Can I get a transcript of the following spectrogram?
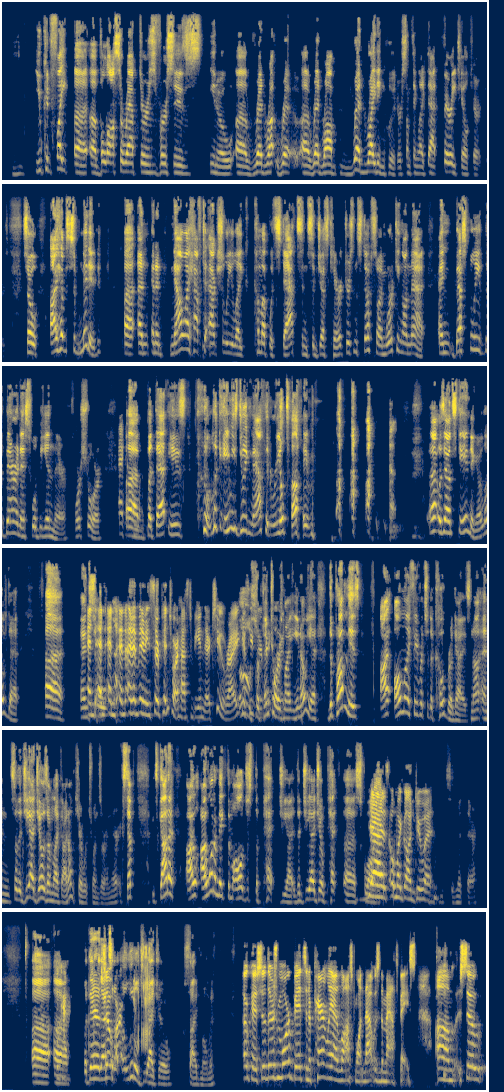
you could fight uh, uh, Velociraptors versus you know uh, Red Ro- Red uh, Red Rob Red Riding Hood or something like that, fairy tale characters. So I have submitted, uh, and and now I have to actually like come up with stats and suggest characters and stuff. So I'm working on that, and best believe the Baroness will be in there for sure. Uh, but that is look, Amy's doing math in real time. that was outstanding. I love that. And And so, and, and and and I mean Serpentor has to be in there too, right? oh, Serpentor is my, you know, yeah. The problem is, I all my favorites are the Cobra guys, not and so the GI Joes. I'm like, I don't care which ones are in there, except it's gotta. I I want to make them all just the pet GI, the GI Joe pet uh, squad. Yes. Oh my God, do it. Submit there. Uh, uh, Okay. but there, that's So a, a little GI Joe side moment. Okay, so there's more bits, and apparently I lost one. That was the math phase. Um, so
